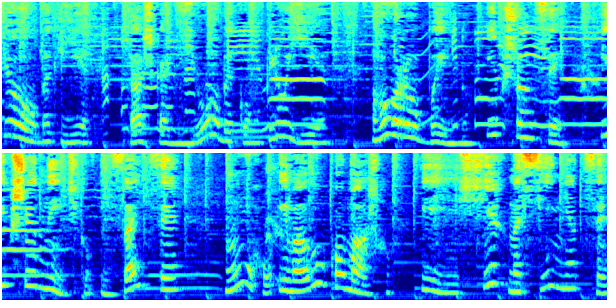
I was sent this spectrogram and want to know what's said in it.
дзьобик є, пташка дзьобиком клює, горобину і пшонце, і пшеничку, і сальце, муху і малу комашку, і ще насіння це.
